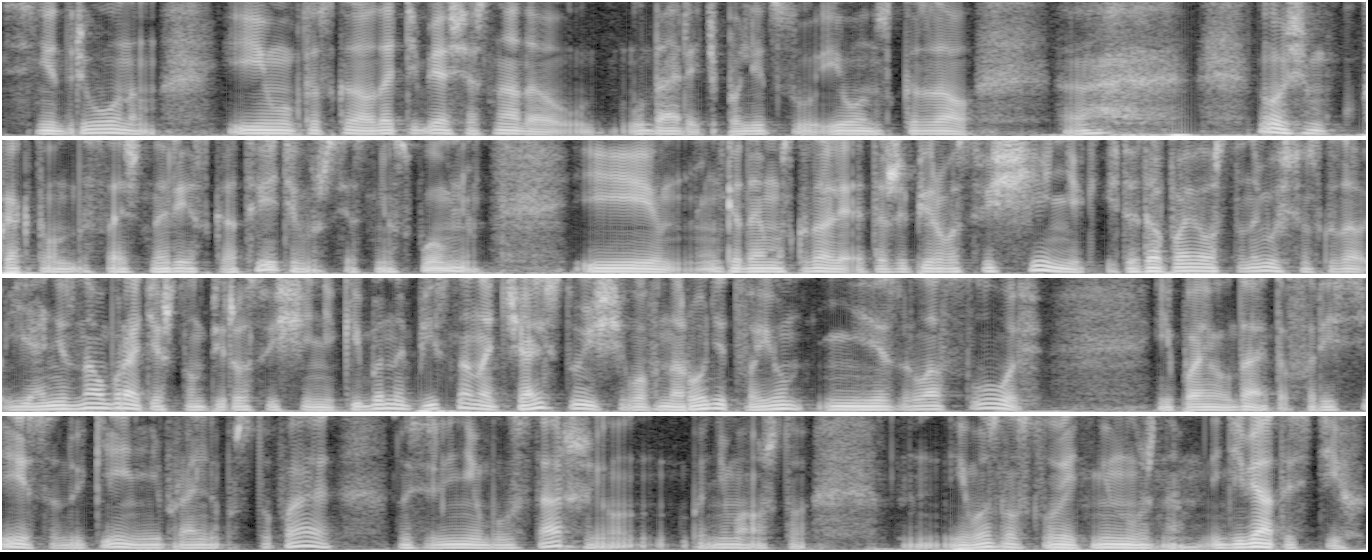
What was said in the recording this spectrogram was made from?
с Недрионом, и ему кто сказал, да тебя сейчас надо ударить по лицу, и он сказал, ну, в общем, как-то он достаточно резко ответил, уже сейчас не вспомню, и когда ему сказали, это же первосвященник, и тогда Павел остановился, он сказал, я не знал, братья, что он первосвященник, ибо написано начальствующего в народе твоем не злословь. И Павел, да, это фарисеи, садукеи, они неправильно поступают, но среди них был старший, и он понимал, что его злословить не нужно. И девятый стих,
